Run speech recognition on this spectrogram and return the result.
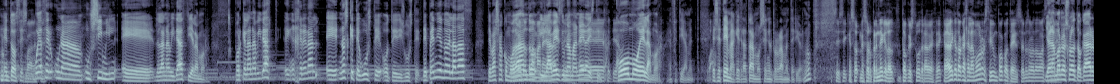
Entonces, Vale, voy a hacer una, un símil eh, de la Navidad y el amor. Porque la Navidad, en general, eh, no es que te guste o te disguste. Dependiendo de la edad, te vas acomodando y la ves de una manera Eh, distinta. Como el amor, efectivamente. Wow. Ese tema que tratamos en el programa anterior, ¿no? Sí, sí, que so- me sorprende que lo toques tú otra vez, ¿eh? Cada vez que tocas el amor estoy un poco tenso, ¿no? Yo el amor lo suelo tocar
